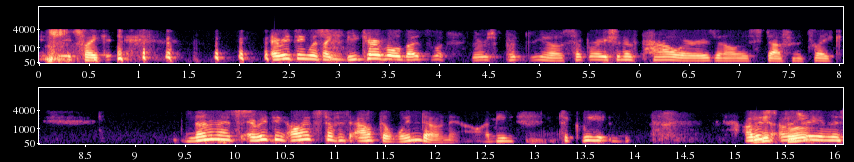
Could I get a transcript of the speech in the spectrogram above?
It's like everything was like be careful that's there's you know separation of powers and all this stuff and it's like none of that's everything all that stuff is out the window now. I mean it's like we i was i was reading this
